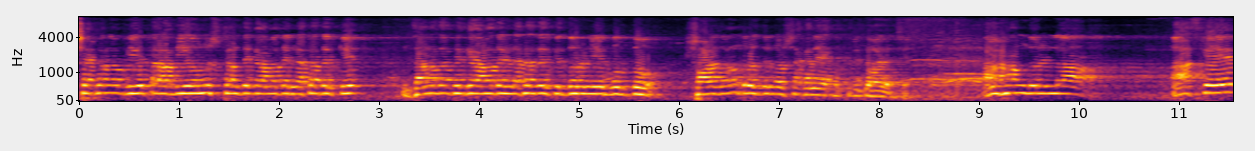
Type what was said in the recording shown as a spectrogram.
সেখানেও গিয়ে তারা বিয়ে অনুষ্ঠান থেকে আমাদের নেতাদেরকে, জানাজা থেকে আমাদের নেতাদেরকে ধরে নিয়ে বলতো, ষড়যন্ত্রের জন্য সেখানে একত্রিত হয়েছে। আলহামদুলিল্লাহ, আজকে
